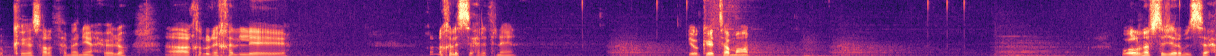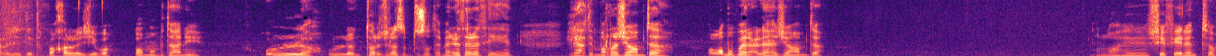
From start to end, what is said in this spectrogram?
أوكي صارت ثمانية حلو. آه خلوني اخلي خلوني أخلي السحر اثنين. أوكي تمام. والله نفسي اجرب السحر الجديد فخلوني اجيبه أوه ما مداني ولا ولا انت رجل لازم تصل 38 لا هذه مرة جامدة. والله مو باين عليها جامدة. والله شايفين أنتم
